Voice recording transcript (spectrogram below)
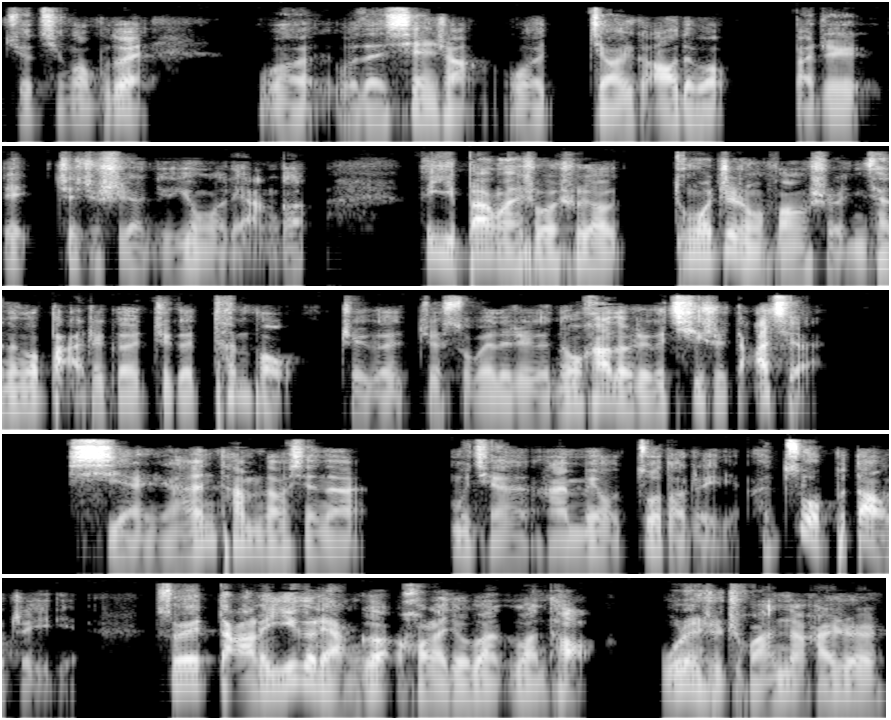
觉得情况不对，我我在线上我叫一个 audible，把这哎这就实际上你就用了两个。它一般来说是要通过这种方式，你才能够把这个这个 tempo 这个这所谓的这个 no huddle 这个气势打起来。显然他们到现在目前还没有做到这一点，还做不到这一点，所以打了一个两个，后来就乱乱套，无论是传的还是。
